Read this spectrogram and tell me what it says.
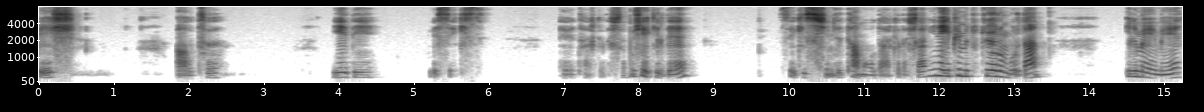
5, 6, 7 ve 8. Evet arkadaşlar bu şekilde 8 şimdi tam oldu arkadaşlar. Yine ipimi tutuyorum buradan. ilmeğimi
